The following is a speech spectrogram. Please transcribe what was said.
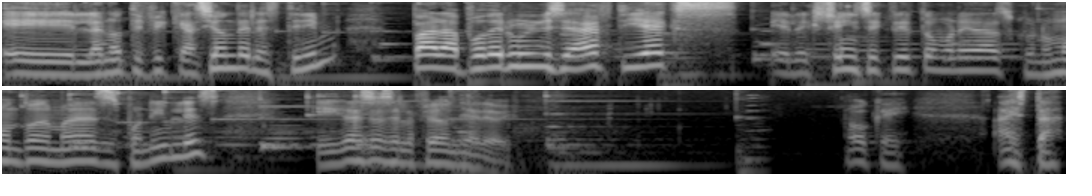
eh, la notificación del stream para poder unirse a FTX, el exchange de criptomonedas con un montón de monedas disponibles y gracias a la del día de hoy. Ok, ahí está.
